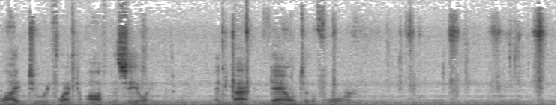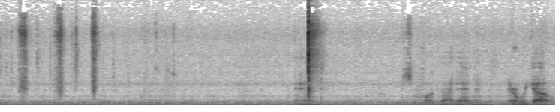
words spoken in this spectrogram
light to reflect off the ceiling and back down to the floor. And just plug that in and there we go.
